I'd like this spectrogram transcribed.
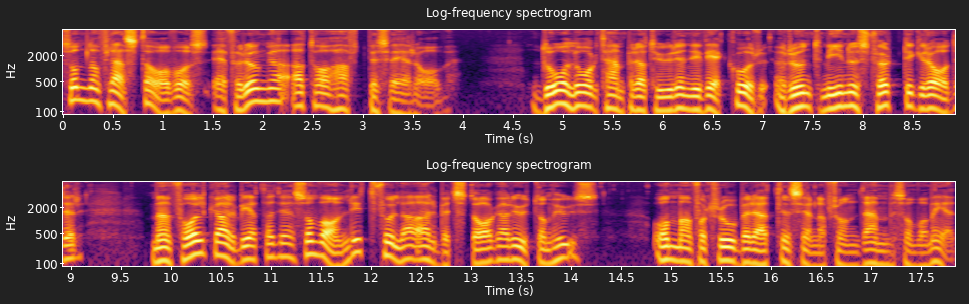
som de flesta av oss är för unga att ha haft besvär av. Då låg temperaturen i veckor runt minus 40 grader men folk arbetade som vanligt fulla arbetsdagar utomhus om man får tro berättelserna från dem som var med.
